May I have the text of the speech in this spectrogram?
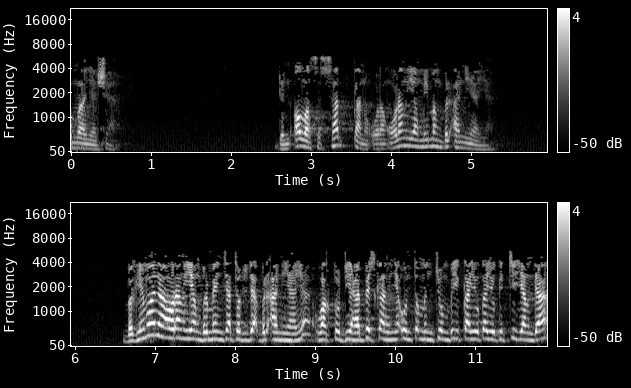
ma yasha. Dan Allah sesatkan orang-orang yang memang beraniaya. Bagaimana orang yang bermain catur tidak beraniaya? Waktu dihabiskan hanya untuk mencumbi kayu-kayu kecil yang tidak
